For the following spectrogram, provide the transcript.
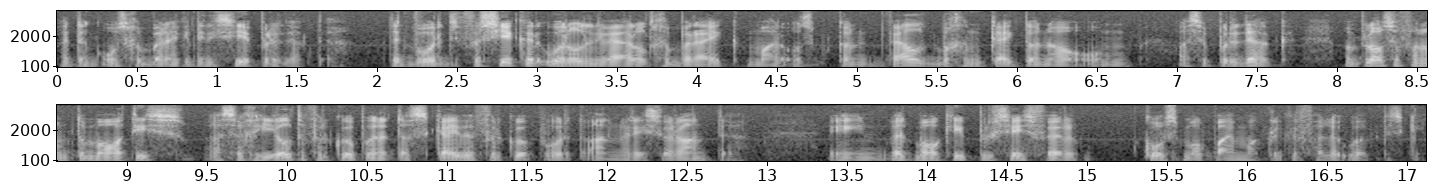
Ek dink ons gebruik dit in die seeprodukte. Dit word verseker oral in die wêreld gebruik, maar ons kan wel begin kyk daarna om as 'n produk in plaas van om tomaties as 'n geheel te verkoop en dit as skywe verkoop word aan restaurante. En dit maak die proses vir kos maak baie makliker vir hulle ook miskien.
